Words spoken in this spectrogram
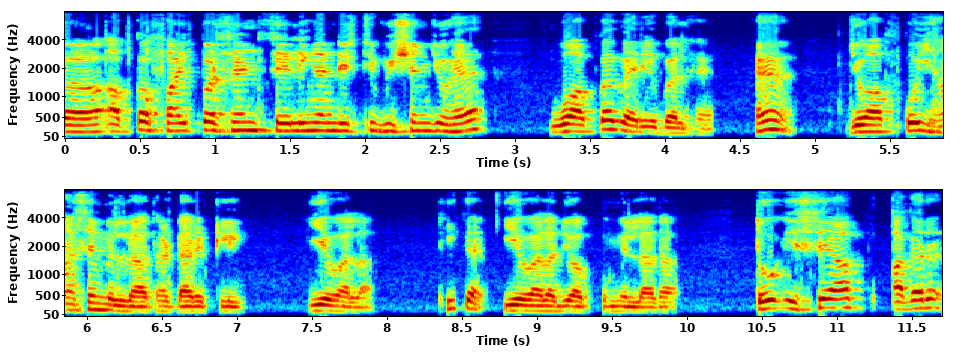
आपका five percent selling and distribution जो है, वो आपका वेरिएबल है। हैं? जो आपको यहाँ से मिल रहा था डायरेक्टली ये वाला। ठीक है? ये वाला जो आपको मिल रहा था। तो इससे आप अगर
